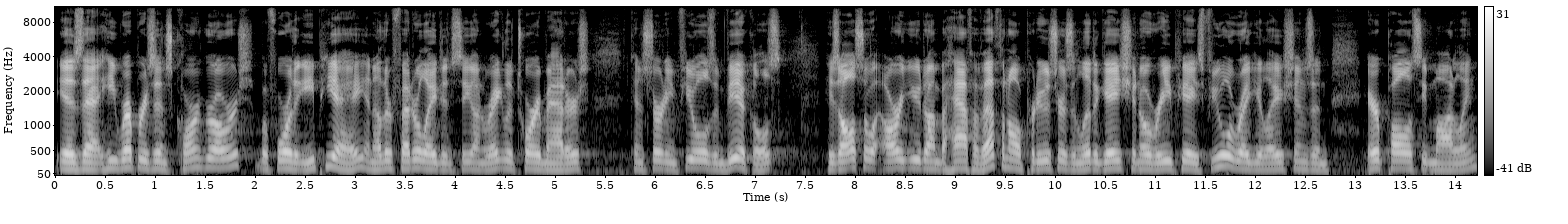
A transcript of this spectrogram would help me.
is that he represents corn growers before the EPA and other federal agency on regulatory matters concerning fuels and vehicles. He's also argued on behalf of ethanol producers in litigation over EPA's fuel regulations and air policy modeling.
